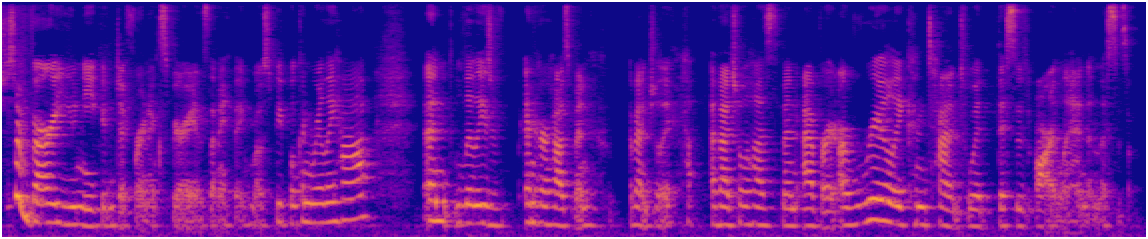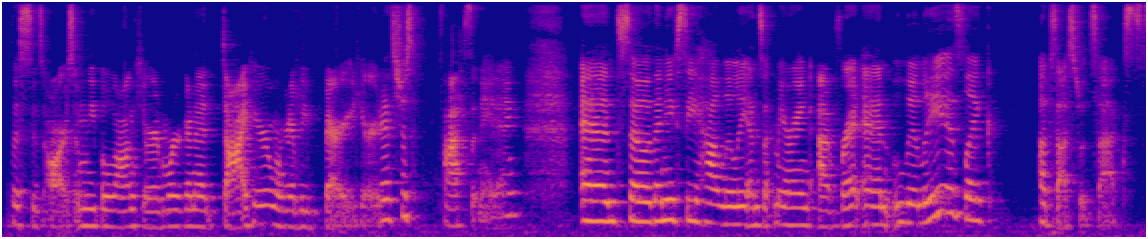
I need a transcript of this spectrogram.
just a very unique and different experience than I think most people can really have. And Lily's and her husband, eventually, eventual husband Everett, are really content with this is our land and this is this is ours and we belong here and we're gonna die here and we're gonna be buried here. And it's just fascinating. And so then you see how Lily ends up marrying Everett, and Lily is like obsessed with sex.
